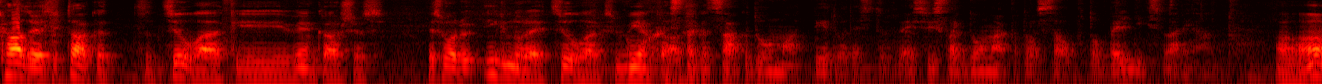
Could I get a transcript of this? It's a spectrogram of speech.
kādreiz ir tā, ka cilvēki vienkārši. Es, es varu ignorēt cilvēku. Es tagad sāku domāt, piedod, es, es visu laiku domāju par to savu to beļģijas variantu. Aha.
